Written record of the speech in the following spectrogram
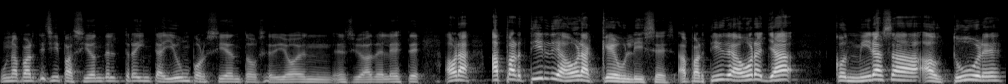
una participación del 31% se dio en, Ciudad del Este. Ahora, ¿a partir de ahora qué, Ulises? A partir de ahora ya con miras a, octubre,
